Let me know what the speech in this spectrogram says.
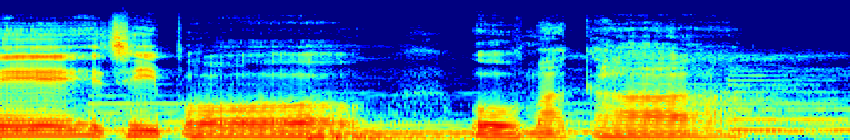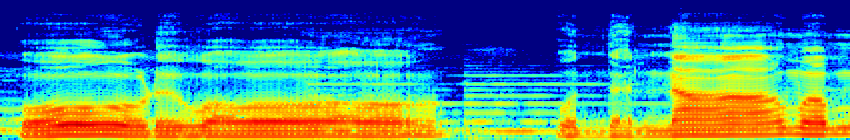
நேசிப்போம். உமக்கா ஓடுவோ உந்த நாமம்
